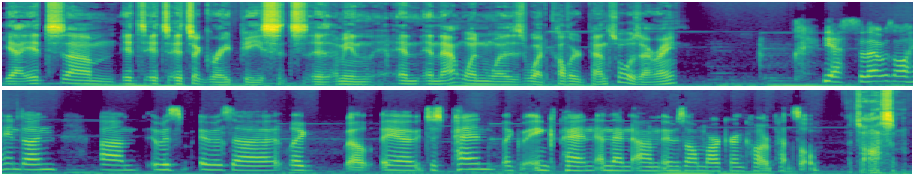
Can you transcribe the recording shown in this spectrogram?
Yeah, it's um, it's it's it's a great piece. It's I mean, and and that one was what colored pencil? Is that right? Yes, so that was all hand done. Um, it was it was uh like well uh, just pen like ink pen, and then um, it was all marker and color pencil. That's awesome.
